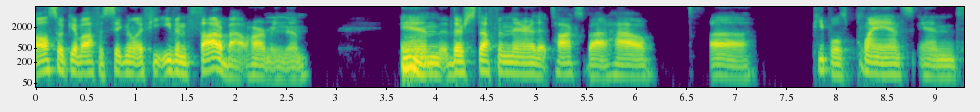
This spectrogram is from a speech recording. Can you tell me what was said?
also give off a signal if he even thought about harming them. Mm. And there's stuff in there that talks about how uh, people's plants and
